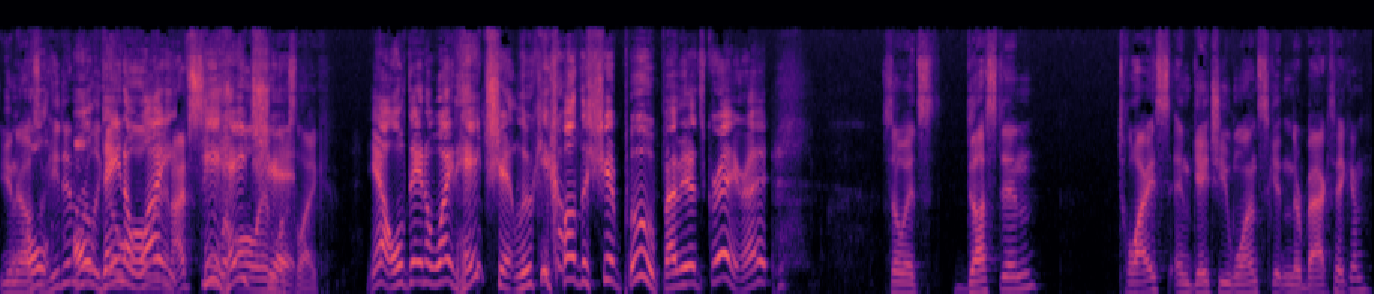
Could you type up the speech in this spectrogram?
You know, Old- so he didn't old really Dana go all White, in. I've seen he what hates all in shit. looks like. yeah. Old Dana White hates shit. Luke, he called the shit poop. I mean, it's great, right? So it's Dustin twice and Gaethje once getting their back taken.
